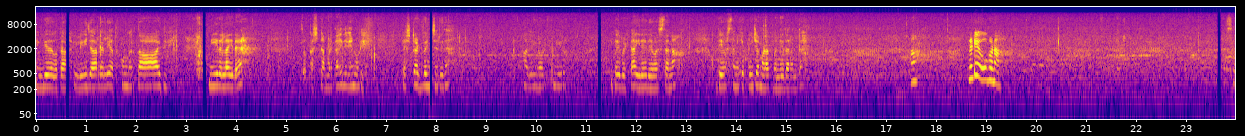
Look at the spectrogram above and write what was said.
ಹೆಂಗಿದೆ ಗೊತ್ತಾ? ಇಳಿ ಜಾರಲ್ಲಿ ಹತ್ಕೊಂಡು ಬರ್ತಾ ಇದ್ದೀವಿ. ನೀರೆಲ್ಲ ಇದೆ. ಸೊ ಕಷ್ಟ ಮಾಡ್ತಾ ಇದ್ದೀವಿ ನೋಡಿ. ಎಷ್ಟು ಅಡ್ವೆಂಚರ್ ಇದೆ. ಅಲ್ಲಿ ನೋಡಿ ನೀರು. ಇದೇ ಬೆಟ್ಟ, ಇದೇ ದೇವಸ್ಥಾನ. ದೇವಸ್ಥಾನಕ್ಕೆ ಪೂಜೆ ಮಾಡಕ್ಕೆ ಬಂದಿದ್ದಾರಂತೆ. ಹಾಂ? ನಡಿ ಹೋಗೋಣ ಸೊ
